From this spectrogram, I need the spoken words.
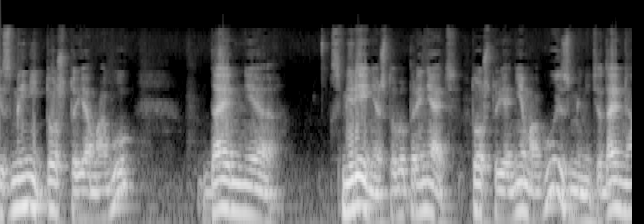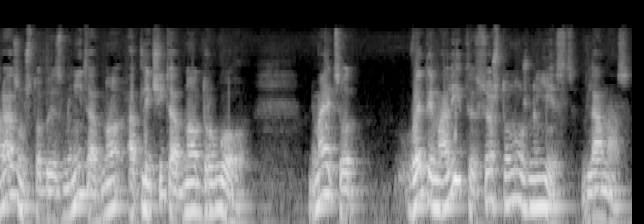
изменить то, что я могу, дай мне смирение, чтобы принять то, что я не могу изменить, и дай мне разум, чтобы изменить одно, отличить одно от другого. Понимаете, вот в этой молитве все, что нужно есть для нас.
